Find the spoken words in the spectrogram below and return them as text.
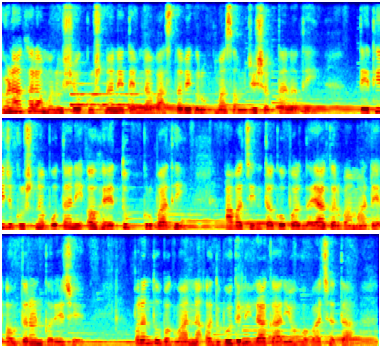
ઘણા ખરા મનુષ્યો કૃષ્ણને તેમના વાસ્તવિક રૂપમાં સમજી શકતા નથી. તેથી જ કૃષ્ણ પોતાની અહેતુક કૃપાથી આવા ચિંતકો પર દયા કરવા માટે અવતરણ કરે છે. પરંતુ ભગવાનના અદ્ભુત લીલા કાર્યો હોવા છતાં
